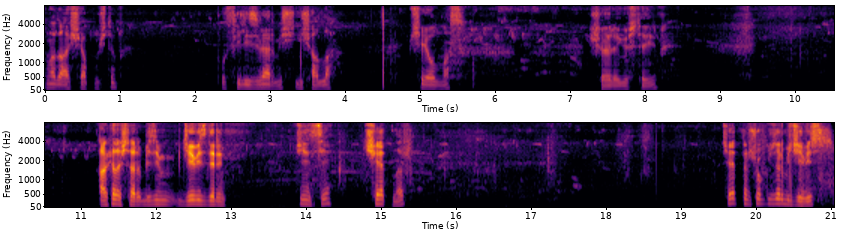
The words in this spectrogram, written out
Buna da aşı yapmıştım. Bu filiz vermiş. İnşallah bir şey olmaz. Şöyle göstereyim. Arkadaşlar bizim cevizlerin cinsi Chetner. Chetner çok güzel bir ceviz.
